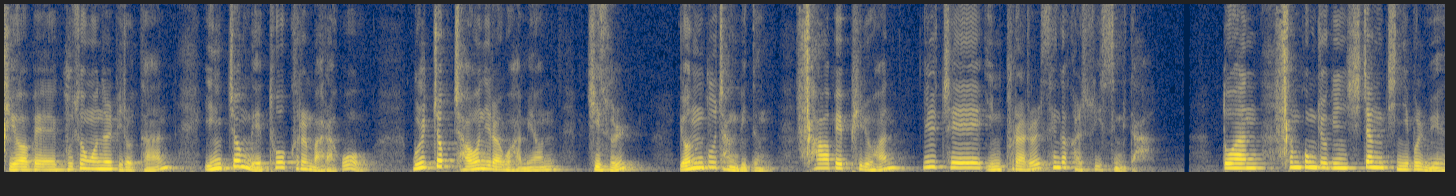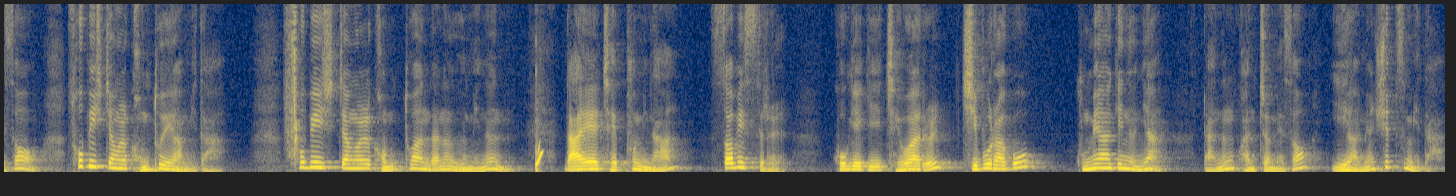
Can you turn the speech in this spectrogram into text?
기업의 구성원을 비롯한 인적 네트워크를 말하고 물적 자원이라고 하면 기술, 연구 장비 등 사업에 필요한 일체의 인프라를 생각할 수 있습니다. 또한 성공적인 시장 진입을 위해서 소비시장을 검토해야 합니다. 소비시장을 검토한다는 의미는 나의 제품이나 서비스를 고객이 재화를 지불하고 구매하겠느냐 라는 관점에서 이해하면 쉽습니다.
